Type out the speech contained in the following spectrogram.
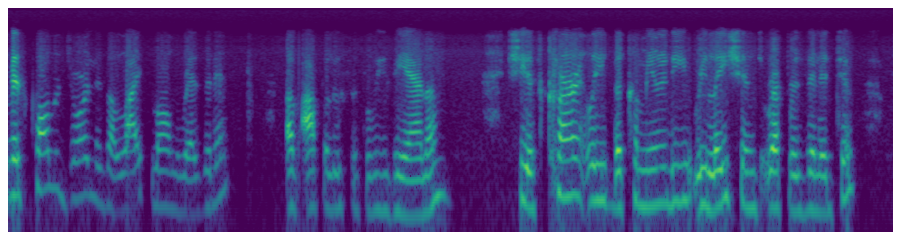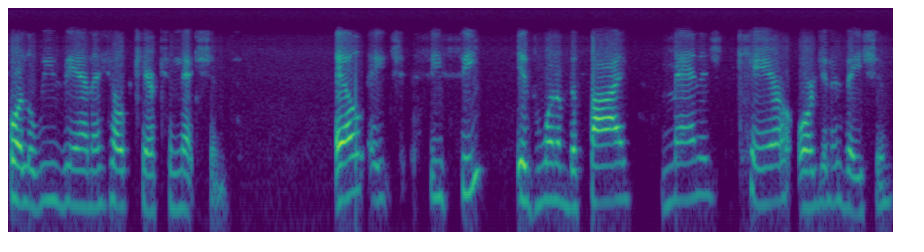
Ms. Paula Jordan is a lifelong resident of Opelousas, Louisiana. She is currently the Community Relations Representative for Louisiana Healthcare Connections. LHCC is one of the five managed care organizations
